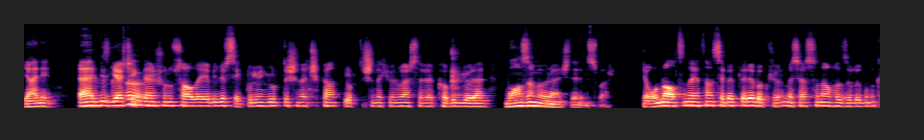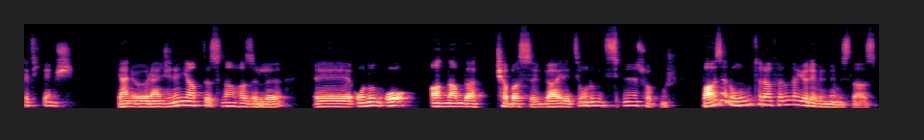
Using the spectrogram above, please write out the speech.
Yani eğer biz gerçekten şunu sağlayabilirsek, bugün yurt dışına çıkan, yurt dışındaki üniversitelere kabul gören muazzam öğrencilerimiz var. Ya onun altında yatan sebeplere bakıyorum. Mesela sınav hazırlığı bunu tetiklemiş. Yani öğrencinin yaptığı sınav hazırlığı, e, onun o anlamda çabası, gayreti onu bir disipline sokmuş. Bazen olumlu taraflarını da görebilmemiz lazım.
